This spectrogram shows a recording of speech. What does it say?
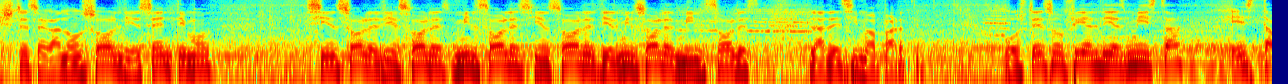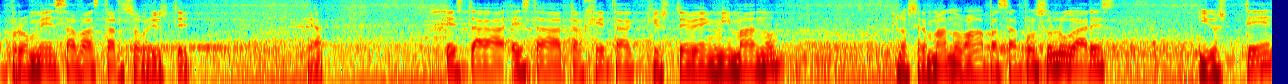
Usted se ganó un sol, 10 céntimos, 100 soles, 10 soles, 1000 soles, 100 soles, 10 mil soles, 1000 soles, la décima parte. Usted es un fiel diezmista, esta promesa va a estar sobre usted. Esta, esta tarjeta que usted ve en mi mano, los hermanos van a pasar por sus lugares y usted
